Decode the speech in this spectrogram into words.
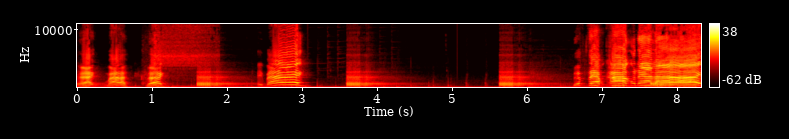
แบงค์มาแบงค์ เทพแซมฆ่ากูแน่เลย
